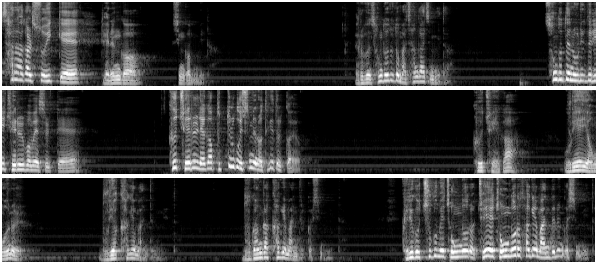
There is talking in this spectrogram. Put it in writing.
살아갈 수 있게 되는 것인 겁니다. 여러분, 성도들도 마찬가지입니다. 성도된 우리들이 죄를 범했을 때 그 죄를 내가 붙들고 있으면 어떻게 될까요? 그 죄가 우리의 영혼을 무력하게 만듭니다. 무감각하게 만들 것입니다. 그리고 죽음의 종로로, 죄의 종로로 사게 만드는 것입니다.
